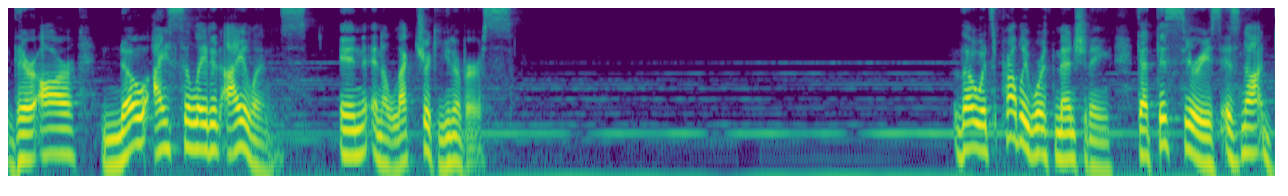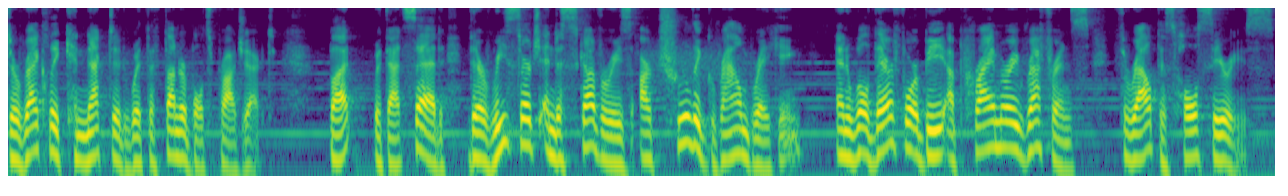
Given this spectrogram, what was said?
There are no isolated islands in an electric universe. Though it's probably worth mentioning that this series is not directly connected with the Thunderbolts project. But with that said, their research and discoveries are truly groundbreaking and will therefore be a primary reference throughout this whole series.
